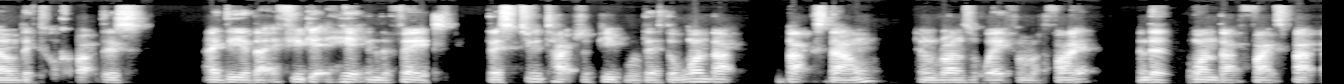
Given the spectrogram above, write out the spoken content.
um, they talk about this idea that if you get hit in the face, there's two types of people. There's the one that backs down and runs away from a fight, and the one that fights back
